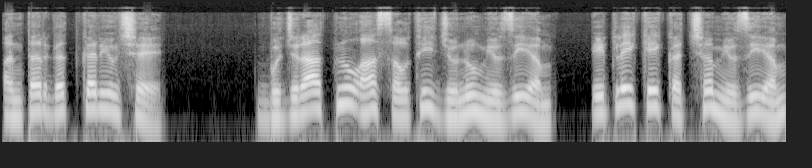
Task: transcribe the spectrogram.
અંતર્ગત કર્યું છે. ગુજરાતનું આ સૌથી જૂનું મ્યુઝિયમ, એટલે કે કચ્છ મ્યુઝિયમ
